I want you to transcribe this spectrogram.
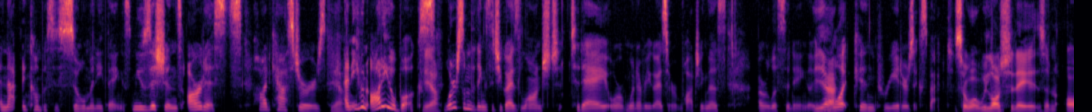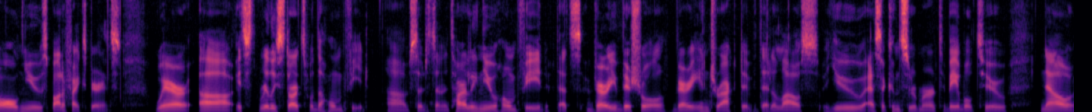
and that encompasses so many things. Musicians artists podcasters yeah. and even audiobooks. Yeah. what are some of the things that you guys launched today or whenever you guys are watching this or listening? Like, yeah. what can creators expect? So what we launched today is an all new spotify experience where uh, it really starts with the home feed. Um, so it's an entirely new home feed that's very visual, very interactive, that allows you as a consumer to be able to now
